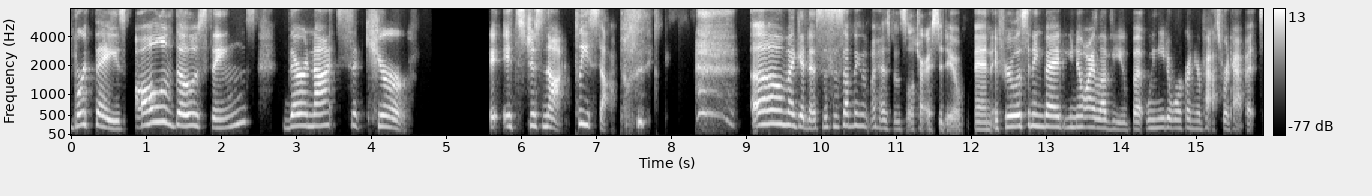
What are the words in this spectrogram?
birthdays, all of those things, they're not secure. It's just not. Please stop. Oh my goodness. This is something that my husband still tries to do. And if you're listening, babe, you know I love you, but we need to work on your password habits.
